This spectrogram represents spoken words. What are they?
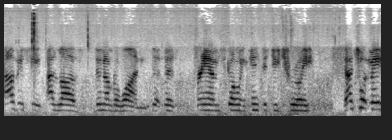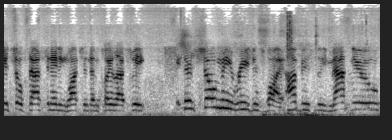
obviously, I love the number one, the, the Rams going into Detroit. That's what made it so fascinating watching them play last week. There's so many reasons why. Obviously, Matthew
